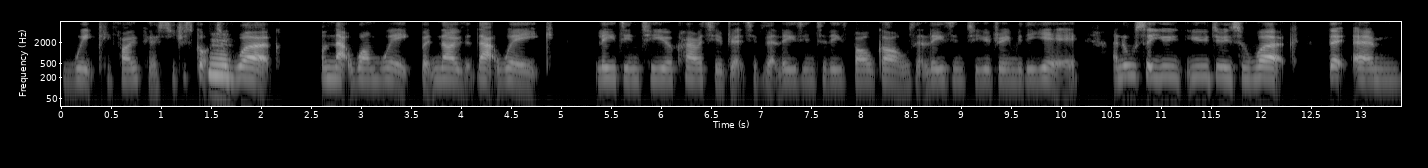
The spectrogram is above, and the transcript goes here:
weekly focused you just got mm. to work on that one week but know that that week leads into your clarity objective that leads into these bold goals that leads into your dream of the year and also you you doing some work that um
